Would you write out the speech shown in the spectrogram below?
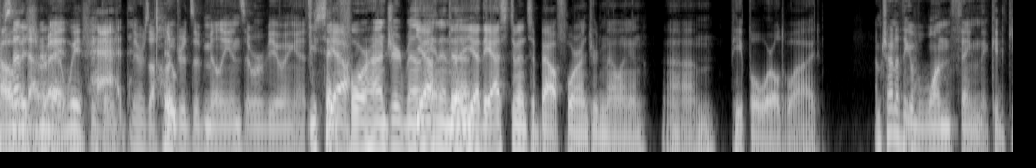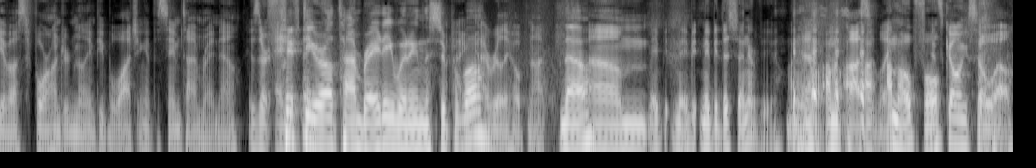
television that, right? event we've That there- had. There's a hundreds of millions that were viewing it. You said Yeah. 400 million, yeah, the, the, yeah, the estimate's about 400 million um, people worldwide. I'm trying to think of one thing that could give us 400 million people watching at the same time right now. Is there 50 year old Tom Brady winning the Super Bowl. I really hope not. no, Um, Maybe maybe maybe this interview. I don't yeah, know. I'm, possibly. I'm hopeful. It's going so well.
